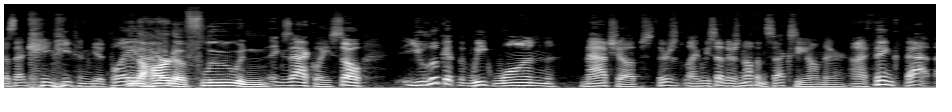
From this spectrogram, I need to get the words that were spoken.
does that game even get played? in the heart of flu and Exactly. So you look at the week one matchups. There's like we said, there's nothing sexy on there, and I think that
